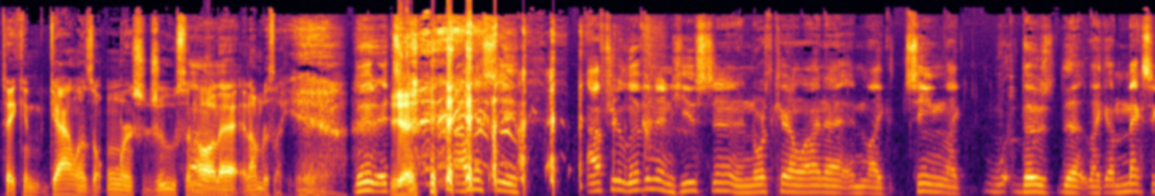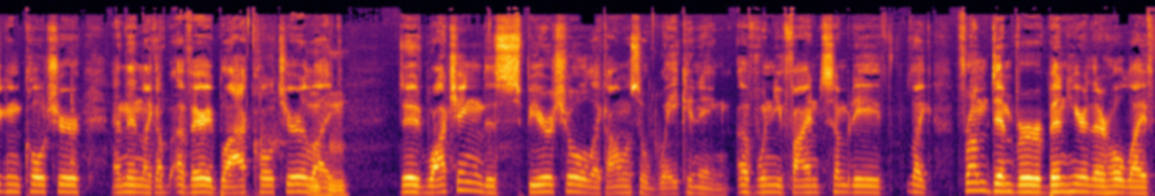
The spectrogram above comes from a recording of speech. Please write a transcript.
taking gallons of orange juice and Oh, all yeah. that and I'm just like yeah Dude, it's Yeah. honestly after living in Houston and North Carolina and like seeing like w- those the like a Mexican culture and then like a, a very black culture like Mhm. dude watching this spiritual like almost awakening of when you find somebody like from Denver been here their whole life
